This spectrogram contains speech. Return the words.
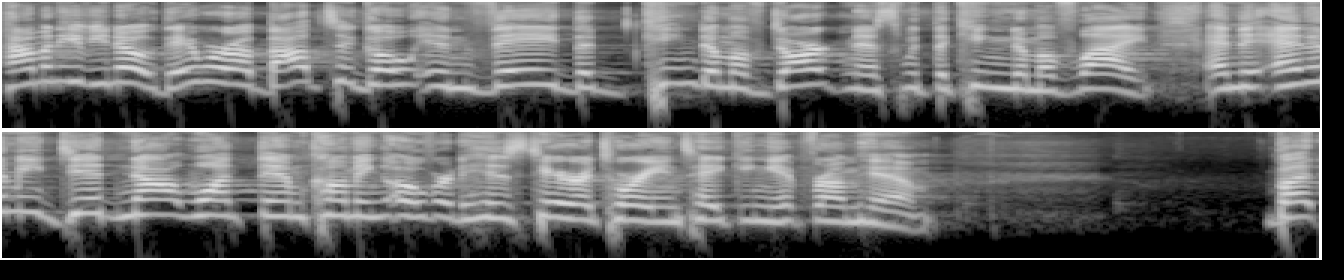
How many of you know they were about to go invade the kingdom of darkness with the kingdom of light? And the enemy did not want them coming over to his territory and taking it from him. But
